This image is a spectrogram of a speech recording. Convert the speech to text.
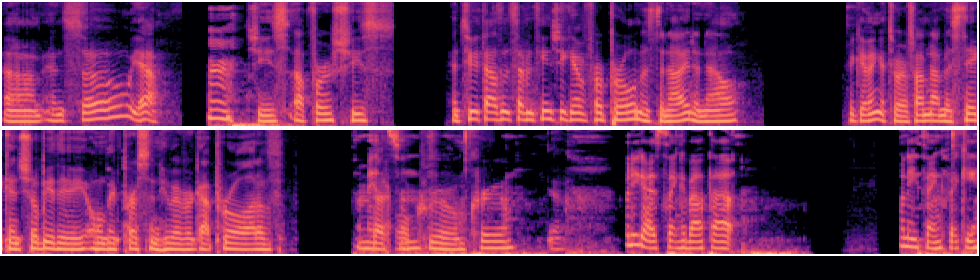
Um, and so, yeah, Hmm. she's up for, she's in 2017, she came up for parole and was denied. And now they're giving it to her. If I'm not mistaken, she'll be the only person who ever got parole out of The that whole Manson crew. crew. Yeah. What do you guys think about that? What do you think, Vicki?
